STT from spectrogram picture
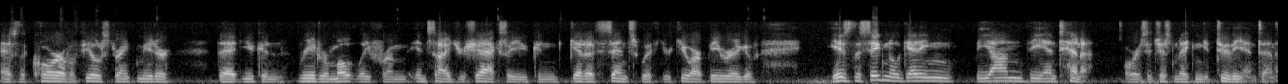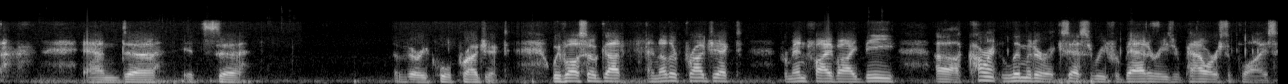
as the core of a field strength meter that you can read remotely from inside your shack so you can get a sense with your QRP rig of is the signal getting beyond the antenna or is it just making it to the antenna? And uh, it's uh, a very cool project. We've also got another project from N5IB, uh, current limiter accessory for batteries or power supplies.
